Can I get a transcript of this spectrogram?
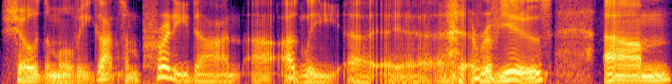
showed the movie. Got some pretty darn uh, ugly uh, reviews. Um,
